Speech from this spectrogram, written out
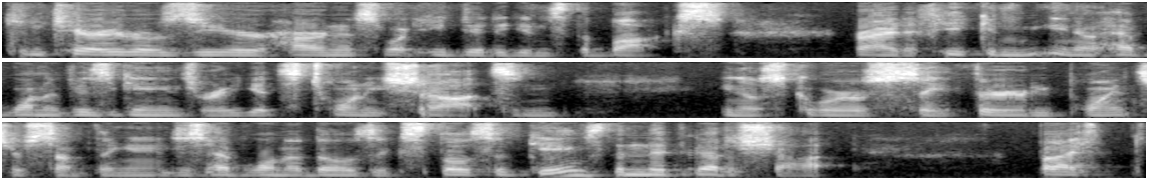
can Terry Rozier harness what he did against the Bucks, right? If he can, you know, have one of his games where he gets 20 shots and you know scores say 30 points or something, and just have one of those explosive games, then they've got a shot. But I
